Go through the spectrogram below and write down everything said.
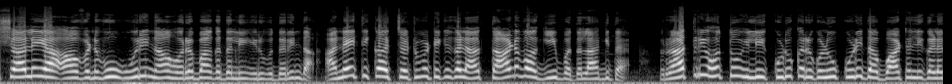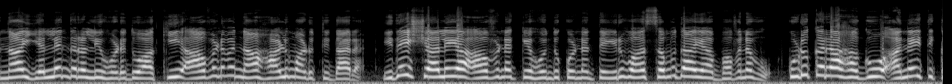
ಶಾಲೆಯ ಆವರಣವು ಊರಿನ ಹೊರಭಾಗದಲ್ಲಿ ಇರುವುದರಿಂದ ಅನೈತಿಕ ಚಟುವಟಿಕೆಗಳ ತಾಣವಾಗಿ ಬದಲಾಗಿದೆ. ರಾತ್ರಿ ಹೊತ್ತು ಇಲ್ಲಿ ಕುಡುಕರುಗಳು ಕುಡಿದ ಬಾಟಲಿಗಳನ್ನ ಎಲ್ಲೆಂದರಲ್ಲಿ ಹೊಡೆದು ಹಾಕಿ ಆವರಣವನ್ನ ಹಾಳು ಮಾಡುತ್ತಿದ್ದಾರೆ. ಇದೇ ಶಾಲೆಯ ಆವರಣಕ್ಕೆ ಹೊಂದಿಕೊಂಡಂತೆ ಇರುವ ಸಮುದಾಯ ಭವನವು ಕುಡುಕರ ಹಾಗೂ ಅನೈತಿಕ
